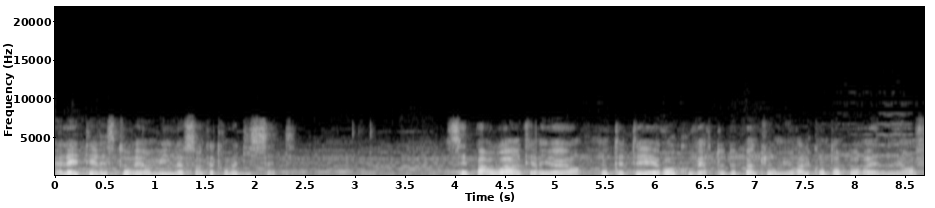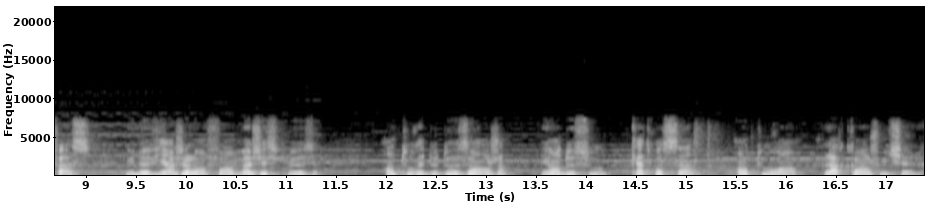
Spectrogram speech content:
Elle a été restaurée en 1997. Ses parois intérieures ont été recouvertes de peintures murales contemporaines et en face, une Vierge à l'enfant majestueuse, entourée de deux anges et en dessous, quatre saints entourant l'archange Michel.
